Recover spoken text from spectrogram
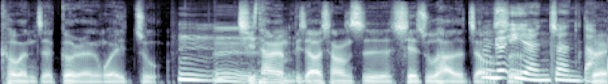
柯文哲个人为主，嗯嗯，其他人比较像是协助他的角色，一人政党。对，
